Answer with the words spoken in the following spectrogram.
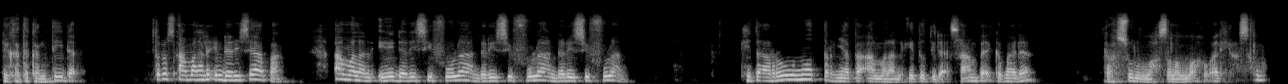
Dia katakan tidak. Terus amalan ini dari siapa? Amalan ini dari si fulan, dari si fulan, dari si fulan. Kita runut ternyata amalan itu tidak sampai kepada Rasulullah Sallallahu Alaihi Wasallam.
